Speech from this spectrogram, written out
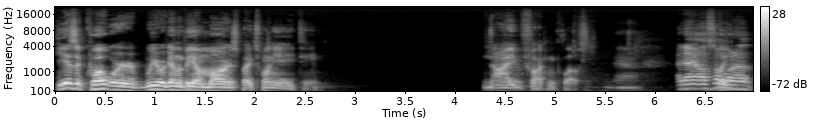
he has a quote where we were going to be on Mars by 2018. Not even fucking close. No. And I also Like- want to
